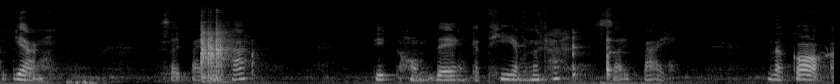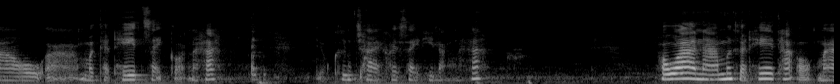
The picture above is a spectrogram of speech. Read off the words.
ทุกอย่างใส่ไปนะคะ พริกหอมแดงกระเทียมนะคะ ใส่ไป แล้วก็เอาอามะเขือเทศใส่ก่อนนะคะ เดี๋ยวขึ้นช่ายค่อยใส่ทีหลังนะคะ เพราะว่าน้ำมะเขือเทศถ้าออกมา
